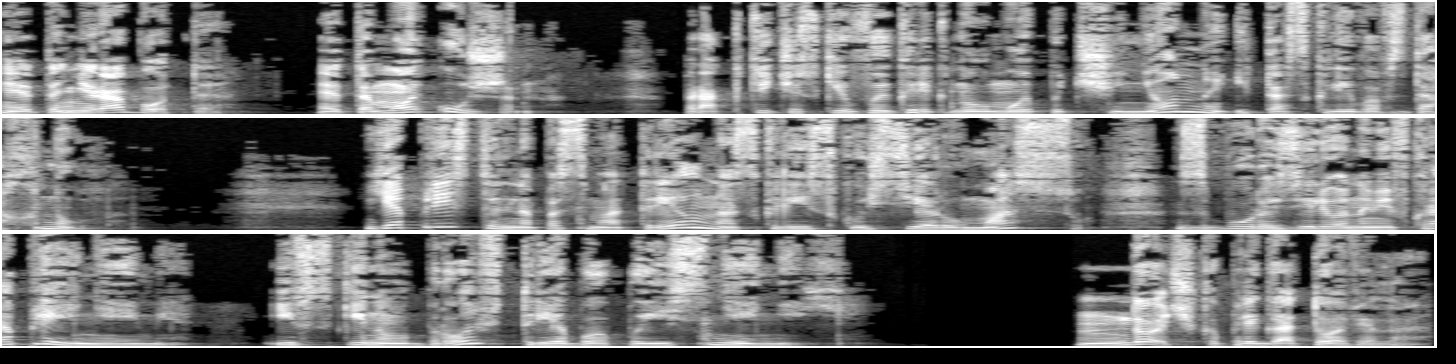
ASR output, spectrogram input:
«Это не работа, это мой ужин», Практически выкрикнул мой подчиненный и тоскливо вздохнул. Я пристально посмотрел на склизкую серую массу с буро-зелеными вкраплениями и вскинул бровь, требуя пояснений. «Дочка приготовила»,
